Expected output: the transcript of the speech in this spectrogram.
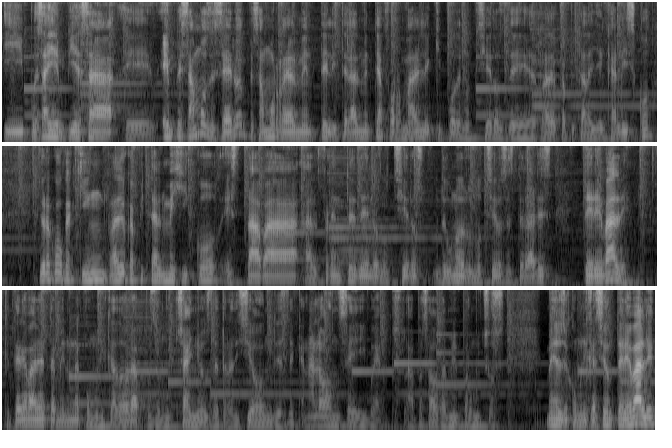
Y pues ahí empieza, eh, empezamos de cero, empezamos realmente, literalmente a formar el equipo de noticieros de Radio Capital allá en Jalisco. Yo recuerdo que aquí en Radio Capital México estaba al frente de los noticieros, de uno de los noticieros estelares, Terevale, que Terevale también una comunicadora pues de muchos años de tradición, desde Canal 11 y bueno, pues ha pasado también por muchos medios de comunicación Terevale.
